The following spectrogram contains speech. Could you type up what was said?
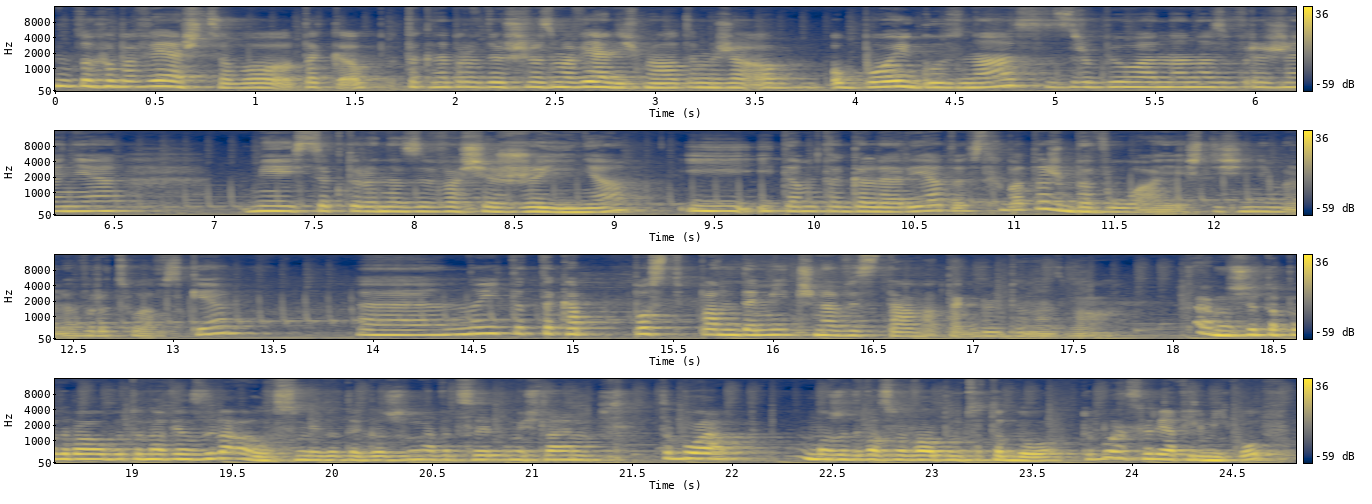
No to chyba wiesz co, bo tak, tak naprawdę już rozmawialiśmy o tym, że ob- obojgu z nas zrobiła na nas wrażenie miejsce, które nazywa się Żyjnia i, i tam ta galeria to jest chyba też BWA, jeśli się nie mylę, wrocławskie. E, No i to taka postpandemiczna wystawa, tak bym to nazwała. A mi się to podobało, bo to nawiązywało w sumie do tego, że nawet sobie pomyślałem, to była, może dwa słowa o tym, co to było. To była seria filmików,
